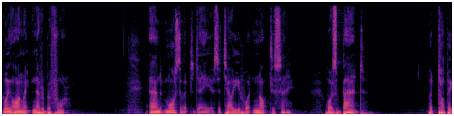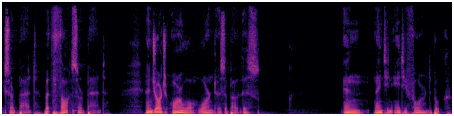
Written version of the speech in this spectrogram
Going on like never before. And most of it today is to tell you what not to say, what's bad, what topics are bad, what thoughts are bad. And George Orwell warned us about this in 1984, the book.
